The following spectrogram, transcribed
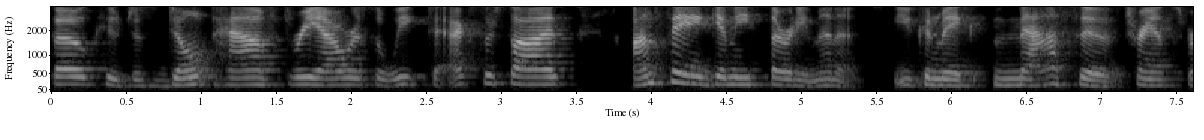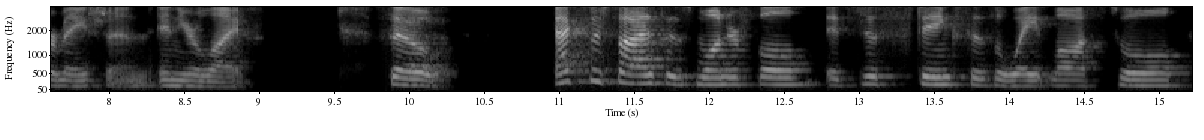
folk who just don't have three hours a week to exercise. I'm saying give me 30 minutes. You can make massive transformation in your life. So, exercise is wonderful. It just stinks as a weight loss tool.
